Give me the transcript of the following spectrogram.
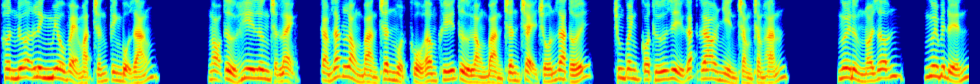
hơn nữa linh miêu vẻ mặt chấn kinh bộ dáng. Ngọ tử hy lưng chợt lạnh, cảm giác lòng bàn chân một cổ âm khí từ lòng bàn chân chạy trốn ra tới, chung quanh có thứ gì gắt gao nhìn chằm chằm hắn. Ngươi đừng nói giỡn, ngươi biết đến,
